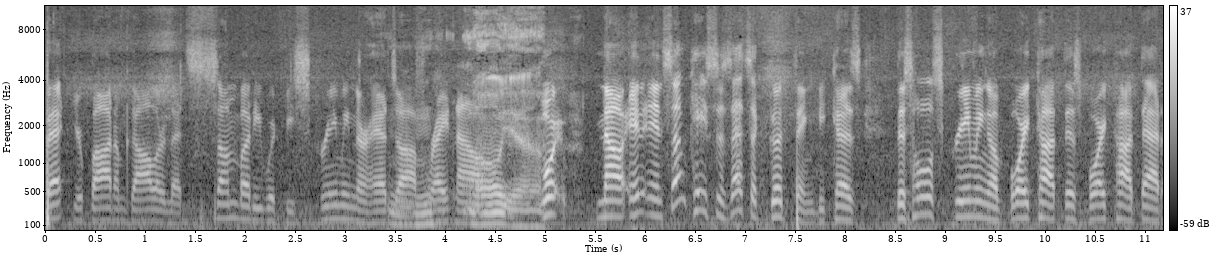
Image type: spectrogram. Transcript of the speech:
bet your bottom dollar that somebody would be screaming their heads off Mhm. right now. Oh, yeah. Boy, now, in in some cases, that's a good thing because this whole screaming of boycott this, boycott that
